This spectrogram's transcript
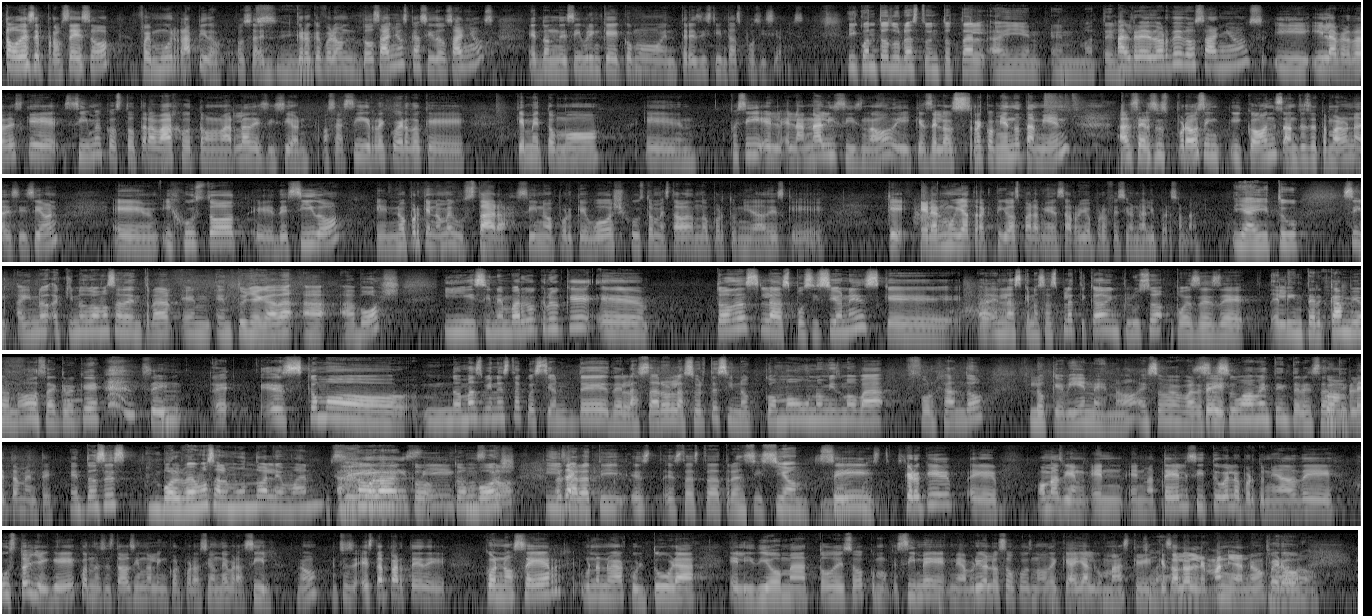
todo ese proceso fue muy rápido. O sea, creo que fueron dos años, casi dos años, en donde sí brinqué como en tres distintas posiciones. ¿Y cuánto duras tú en total ahí en, en Mattel? Alrededor de dos años y, y, la verdad es que sí me costó trabajo tomar la decisión. O sea, sí recuerdo que, que me tomó, eh, pues sí, el, el, análisis, ¿no? Y que se los recomiendo también, hacer sus pros y cons antes de tomar una decisión. Eh, y justo eh, decido eh, no porque no me gustara, sino porque Bosch justo me estaba dando oportunidades que, que eran muy atractivas para mi desarrollo profesional y personal. Y ahí tú, sí, ahí no, aquí nos vamos a adentrar en, en tu llegada a, a, Bosch y sin embargo creo que eh, todas las posiciones que, en las que nos has platicado, incluso pues desde el intercambio, ¿no? O sea, creo que sí. Eh, es como no más bien esta cuestión de, del azar o la suerte, sino cómo uno mismo va forjando lo que viene, ¿no? Eso me parece sumamente interesante. Completamente. Entonces, volvemos al mundo alemán ahora con, Bosch y para ti está esta transición. Sí, creo que, eh, o más bien, en, en Mattel sí tuve la oportunidad de, justo llegué cuando se estaba haciendo la incorporación de Brasil, ¿no? Entonces, esta parte de conocer una nueva cultura, el idioma, todo eso, como que sí me, me abrió los ojos, ¿no? De que hay algo más que, que solo Alemania, ¿no? Pero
